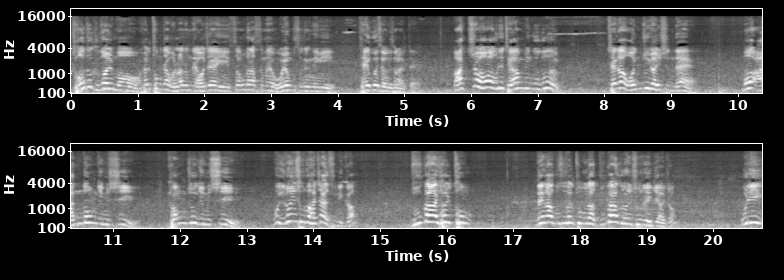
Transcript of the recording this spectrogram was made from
저도 그걸 뭐 혈통자 몰랐는데 어제 이 선글라스맨 오영구 선생님이 대구에서 연설할 때 맞죠. 우리 대한민국은 제가 원주 변씨인데 뭐 안동 김씨 경주 김씨 뭐 이런 식으로 하지 않습니까? 누가 혈통 내가 무슨 혈통이다 누가 그런 식으로 얘기하죠? 우리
